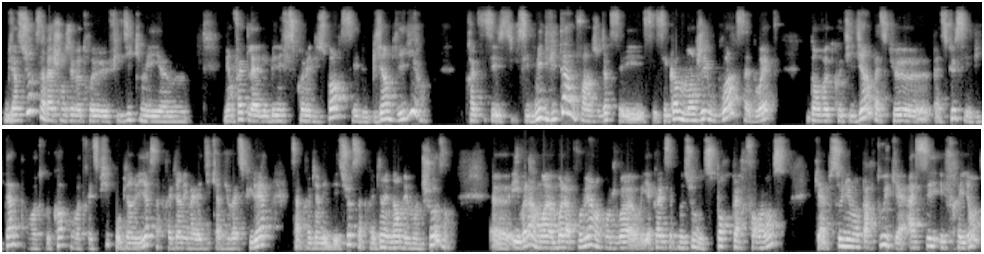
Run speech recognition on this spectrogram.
Bien sûr que ça va changer votre physique, mais, mais en fait, le bénéfice premier du sport, c'est de bien vieillir c'est limite vital. Enfin, je veux dire, c'est comme manger ou boire, ça doit être dans votre quotidien parce que parce que c'est vital pour votre corps, pour votre esprit, pour bien vieillir. Ça prévient les maladies cardiovasculaires, ça prévient les blessures, ça prévient énormément de choses. Euh, et voilà, moi, moi la première, hein, quand je vois, il y a quand même cette notion de sport performance qui est absolument partout et qui est assez effrayante.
